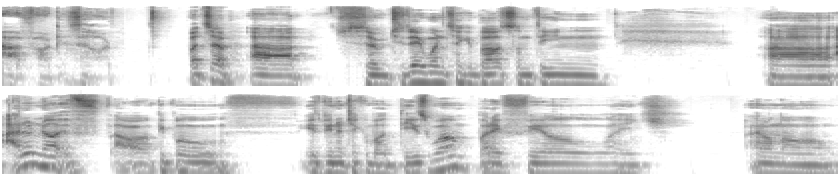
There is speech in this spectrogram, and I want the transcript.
Ah, fuck, it's hard. What's up? Uh, so today I want to talk about something. Uh, I don't know if uh, people is to talk about this one, but I feel like I don't know.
